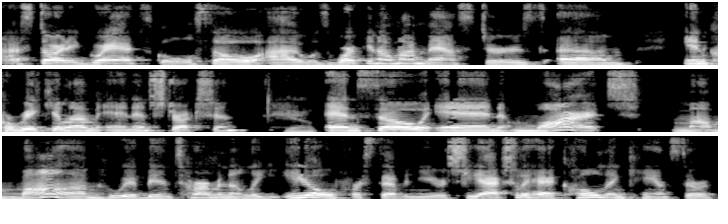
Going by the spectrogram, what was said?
I started grad school. So I was working on my master's um, in curriculum and instruction. Yeah. And so in March, my mom, who had been terminally ill for seven years, she actually had colon cancer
